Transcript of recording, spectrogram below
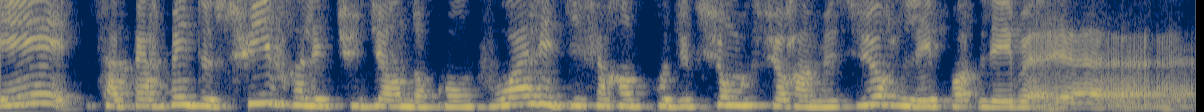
et ça permet de suivre l'étudiant. Donc, on voit les différentes productions au fur et à mesure, euh,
